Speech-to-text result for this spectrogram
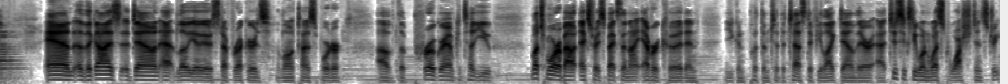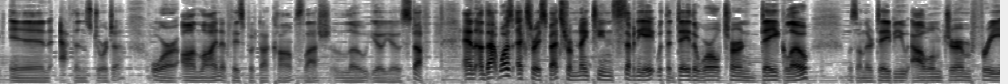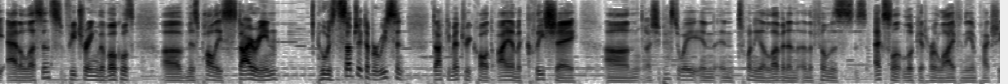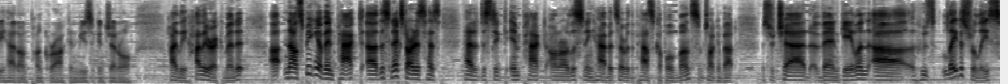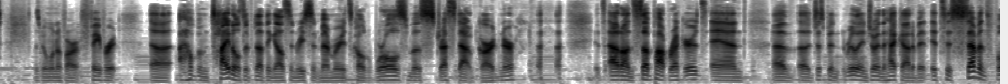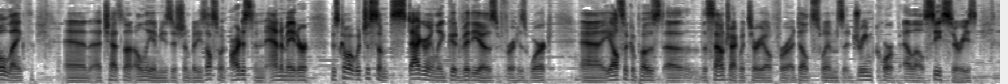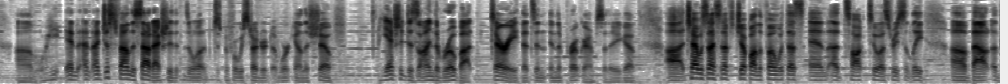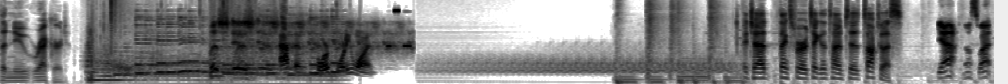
And the guys down at Low Yo-Yo Stuff Records, a longtime supporter of the program, can tell you much more about X-Ray Spex than I ever could, and you can put them to the test if you like down there at 261 West Washington Street in Athens, Georgia, or online at facebook.com slash low yo-yo stuff. And uh, that was X-Ray Spex from 1978 with the Day the World Turned Day-Glo. Was on their debut album Germfree Adolescents, featuring the vocals of Ms. Poly Styrene, who was the subject of a recent documentary called I Am a Cliche. Um, she passed away in, in 2011, and, and the film is, is an excellent look at her life and the impact she had on punk rock and music in general. Highly, highly recommend it. Uh, now, speaking of impact, uh, this next artist has had a distinct impact on our listening habits over the past couple of months. I'm talking about Mr. Chad VanGaalen, uh, whose latest release has been one of our favorite uh, album titles, if nothing else, in recent memory. It's called World's Most Stressed Out Gardener. it's out on Sub Pop Records, and I've uh, just been really enjoying the heck out of it. It's his seventh full length, and uh, Chad's not only a musician, but he's also an artist and an animator who's come up with just some staggeringly good videos for his work. Uh, he also composed uh, the soundtrack material for Adult Swim's Dream Corp LLC series. Um, where he and, and I just found this out actually that, well, just before we started working on this show. He actually designed the robot Terry that's in, in the program. So there you go. Uh, Chad was nice enough to jump on the phone with us and uh, talk to us recently uh, about the new record. This is Athens 441. Hey, Chad. Thanks for taking the time to talk to us. Yeah, no sweat.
